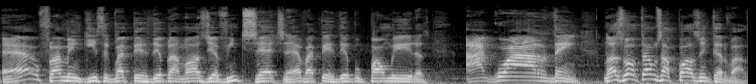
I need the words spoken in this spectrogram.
É, o flamenguista que vai perder para nós dia 27, né? Vai perder pro Palmeiras. Aguardem. Nós voltamos após o intervalo.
